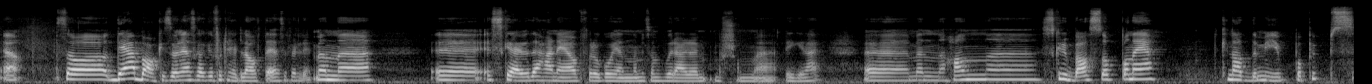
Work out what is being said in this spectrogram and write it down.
Ja. Så det er bakhistorien. Jeg skal ikke fortelle alt det, selvfølgelig. Men eh, jeg skrev jo det her ned for å gå gjennom liksom, hvor er det morsomme ligger her. Uh, men han uh, skrubba oss opp og ned. Knadde mye på pups.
